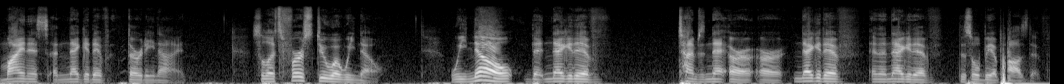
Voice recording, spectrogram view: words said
minus a negative 39. So let's first do what we know. We know that negative times ne or, or negative and a negative this will be a positive.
